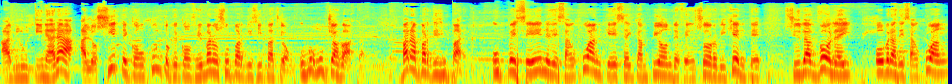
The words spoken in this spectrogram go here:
aglutinará a los siete conjuntos que confirmaron su participación. Hubo muchas bajas. Van a participar UPCN de San Juan, que es el campeón defensor vigente, Ciudad Voley, Obras de San Juan,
